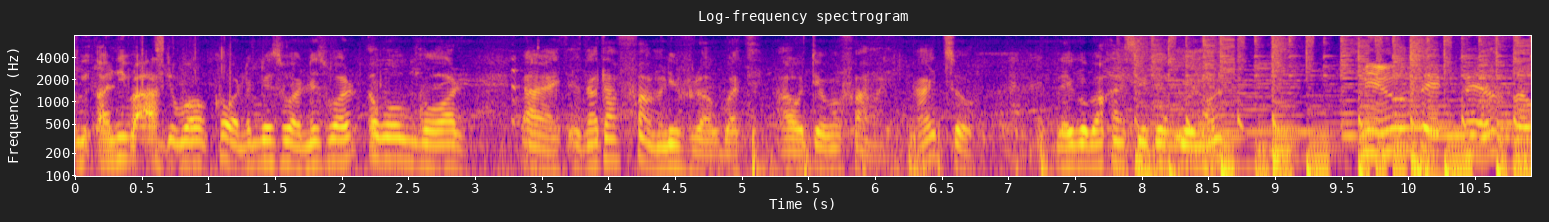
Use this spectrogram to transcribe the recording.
We only basketball court. Look this one. This one, oh God. Alright, it's not a family vlog, but I will tell my family. Right? So let's go back and see what's going on. Music fills the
